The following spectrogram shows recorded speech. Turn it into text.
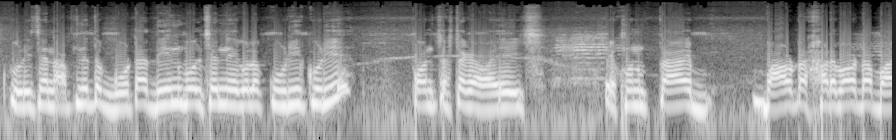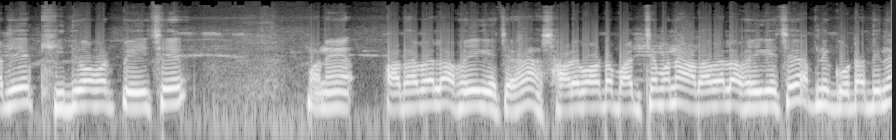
কুড়িয়েছেন আপনি তো গোটা দিন বলছেন এগুলো কুড়ি কুড়িয়ে পঞ্চাশ টাকা হয়। এই এখন প্রায় বারোটা সাড়ে বারোটা বাজে খিদেও আমার পেয়েছে। মানে আধা বেলা হয়ে গেছে হ্যাঁ সাড়ে বারোটা বাজছে মানে আধা বেলা হয়ে গেছে। আপনি গোটা দিনে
